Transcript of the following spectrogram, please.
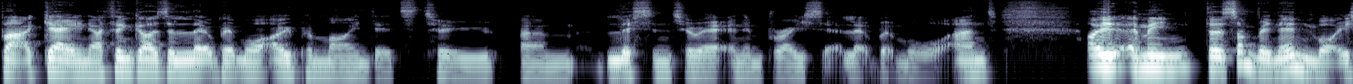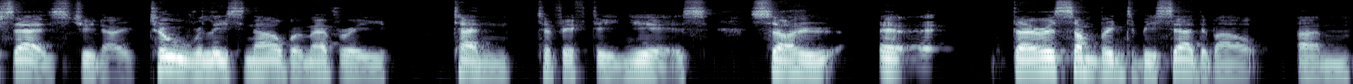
but again, I think I was a little bit more open minded to um, listen to it and embrace it a little bit more. And I, I mean, there's something in what he says. You know, Tool release an album every 10 to 15 years. So uh, uh, there is something to be said about um,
